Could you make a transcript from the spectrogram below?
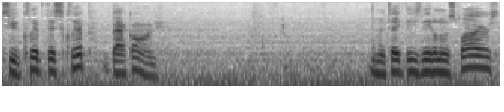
to clip this clip back on. I'm gonna take these needle nose pliers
